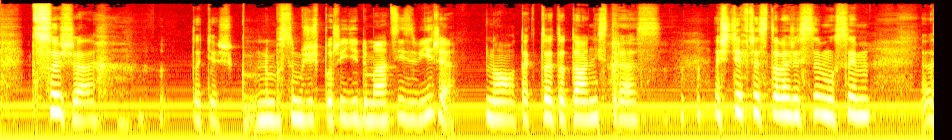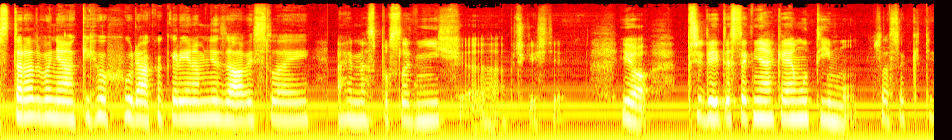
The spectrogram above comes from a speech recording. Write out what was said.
Cože? To těžko. Nebo si můžeš pořídit domácí zvíře. No, tak to je totální stres. Ještě představa, že si musím eh, starat o nějakého chudáka, který je na mě závislej. A jedna z posledních, uh, počkej ještě, jo, přidejte se k nějakému týmu. Zase k tě.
